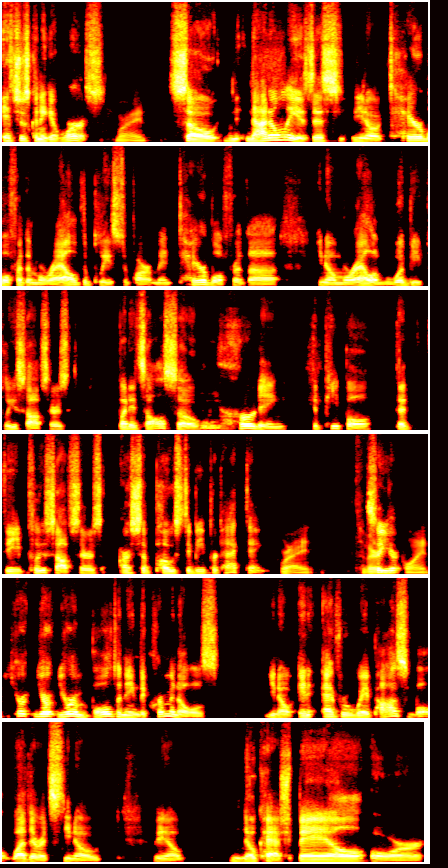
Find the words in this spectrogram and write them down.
it's just going to get worse. Right. So not only is this you know terrible for the morale of the police department terrible for the you know morale of would-be police officers but it's also mm. hurting the people that the police officers are supposed to be protecting. Right. It's a very so good point. You're you're you're emboldening the criminals, you know, in every way possible, whether it's, you know, you know, no cash bail or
